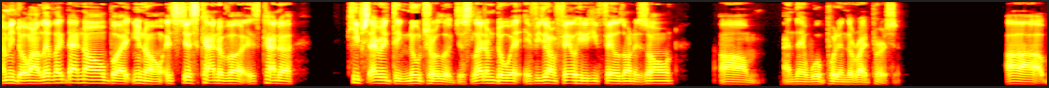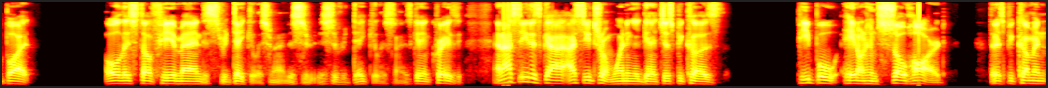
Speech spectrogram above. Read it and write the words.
I mean, do I want to live like that? No, but you know, it's just kind of a, it's kind of keeps everything neutral. Look, just let him do it. If he's gonna fail, he he fails on his own. Um, and then we'll put in the right person. Uh, but all this stuff here, man, this is ridiculous, man. This is this is ridiculous, man. It's getting crazy. And I see this guy, I see Trump winning again just because people hate on him so hard that it's becoming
